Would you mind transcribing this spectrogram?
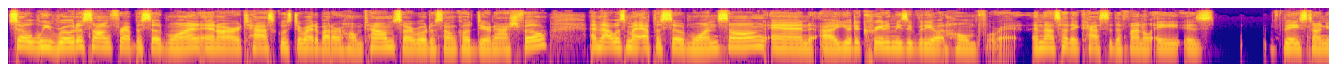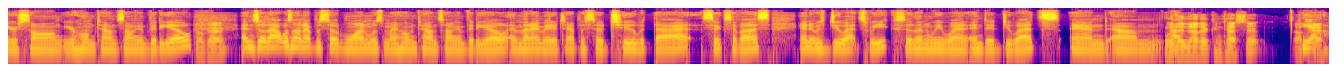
So we wrote a song for episode one, and our task was to write about our hometown. So I wrote a song called "Dear Nashville," and that was my episode one song. And uh, you had to create a music video at home for it, and that's how they casted the final eight is based on your song, your hometown song and video. Okay. And so that was on episode one was my hometown song and video. And then I made it to episode two with that, six of us. And it was duets week. So then we went and did duets and um With another contestant? Okay. yeah.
